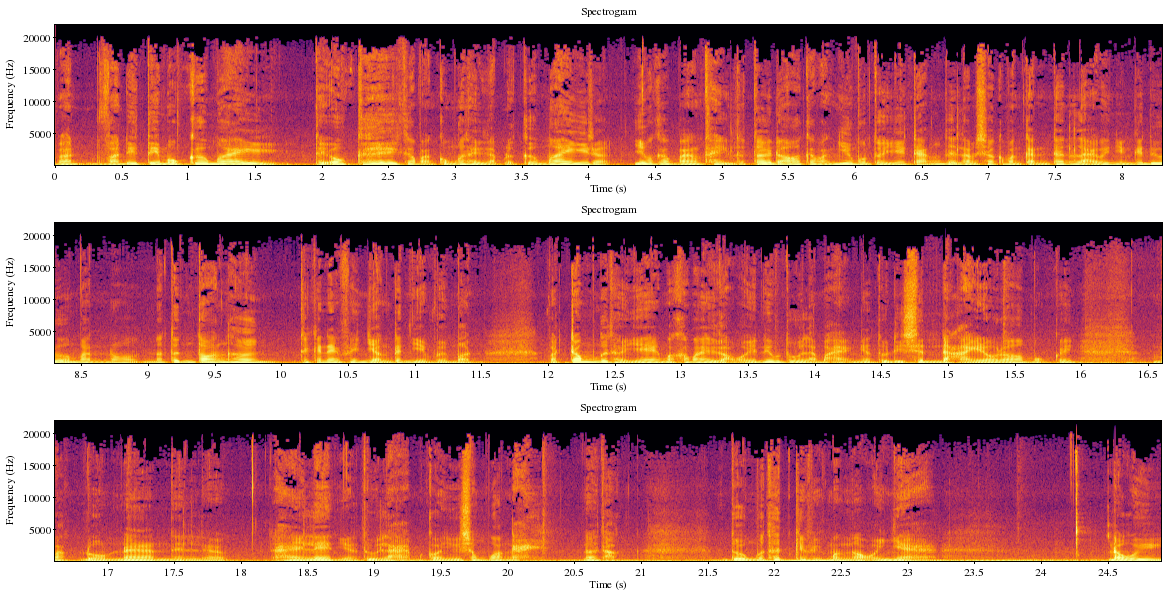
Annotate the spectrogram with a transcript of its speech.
và và đi tìm một cơ may thì ok, các bạn cũng có thể gặp được cơ may đó. Nhưng mà các bạn thấy là tới đó các bạn như một tờ giấy trắng thì làm sao các bạn cạnh tranh lại với những cái đứa mà nó nó tính toán hơn? Thì cái này phải nhận trách nhiệm về mình. Và trong cái thời gian mà không ai gọi, nếu tôi là bạn nha, tôi đi xin đại đâu đó một cái McDonald's hay là Highland gì đó, tôi làm coi như sống qua ngày, nói thật. Tôi không có thích cái việc mà ngồi ở nhà đối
